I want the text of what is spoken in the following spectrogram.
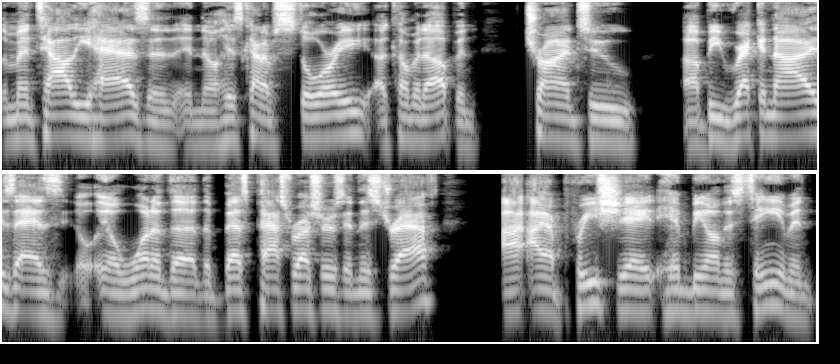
the mentality he has and, and you know his kind of story uh, coming up and trying to uh, be recognized as you know one of the the best pass rushers in this draft. I, I appreciate him being on this team and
